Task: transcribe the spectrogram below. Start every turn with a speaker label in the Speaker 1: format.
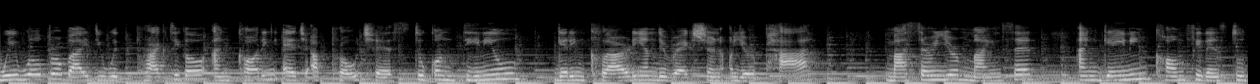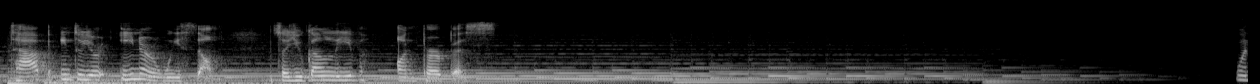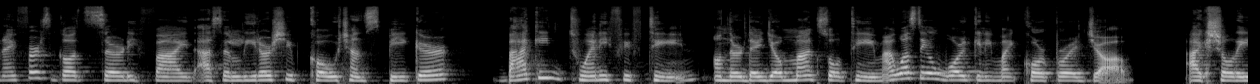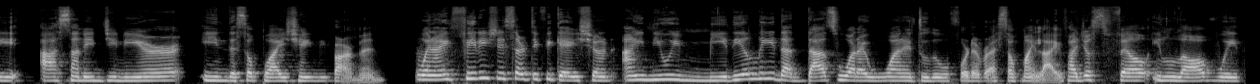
Speaker 1: We will provide you with practical and cutting edge approaches to continue getting clarity and direction on your path, mastering your mindset, and gaining confidence to tap into your inner wisdom so you can live on purpose. When I first got certified as a leadership coach and speaker back in 2015 under the John Maxwell team, I was still working in my corporate job, actually as an engineer in the supply chain department. When I finished the certification, I knew immediately that that's what I wanted to do for the rest of my life. I just fell in love with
